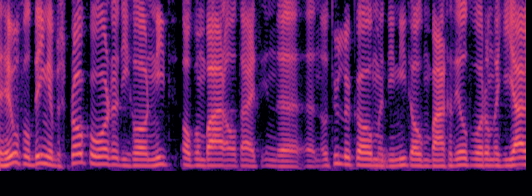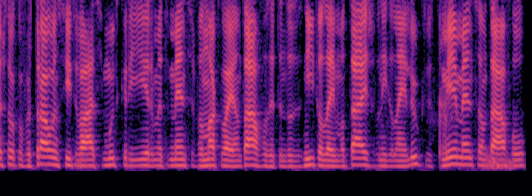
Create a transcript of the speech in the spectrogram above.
er heel veel dingen besproken worden die gewoon niet openbaar altijd in de eh, notulen komen, die niet openbaar gedeeld worden, omdat je juist ook een vertrouwenssituatie moet creëren met de mensen van NAC waar je aan tafel zit. En dat is niet alleen Matthijs of niet alleen Luc, dus er meer mensen aan tafel.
